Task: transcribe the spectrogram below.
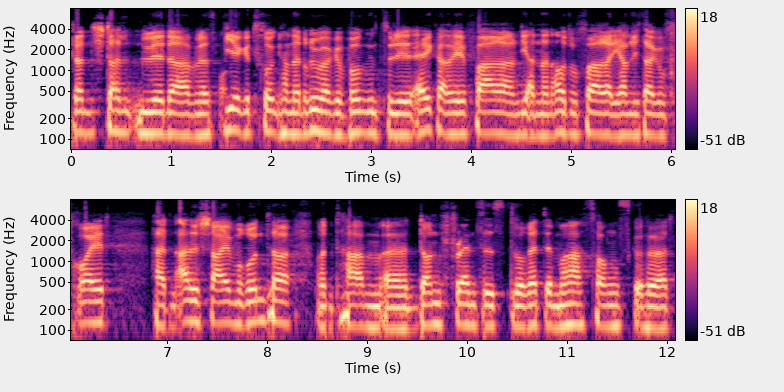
dann, standen wir da, haben das Bier getrunken, haben da drüber gewunken zu den LKW-Fahrern und die anderen Autofahrer, die haben sich da gefreut, hatten alle Scheiben runter und haben äh, Don Francis Lorette Mar Songs gehört.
